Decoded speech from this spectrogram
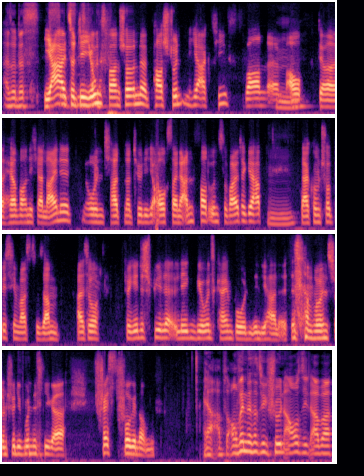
Also das. Ja, also die Jungs waren schon ein paar Stunden hier aktiv, waren ähm, Mhm. auch, der Herr war nicht alleine und hat natürlich auch seine Anfahrt und so weiter gehabt. Mhm. Da kommt schon ein bisschen was zusammen. Also für jedes Spiel legen wir uns keinen Boden in die Halle. Das haben wir uns schon für die Bundesliga fest vorgenommen. Ja, auch wenn das natürlich schön aussieht, aber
